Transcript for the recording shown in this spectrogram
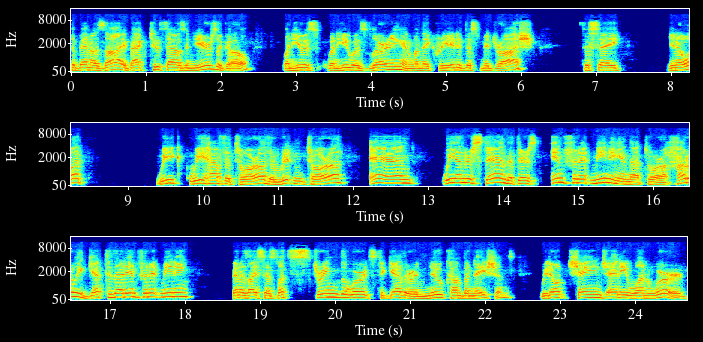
to Ben Azai back 2,000 years ago when he was when he was learning and when they created this midrash to say, you know what, we we have the Torah, the written Torah, and we understand that there's infinite meaning in that Torah. How do we get to that infinite meaning? Ben Azai says, let's string the words together in new combinations we don't change any one word,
